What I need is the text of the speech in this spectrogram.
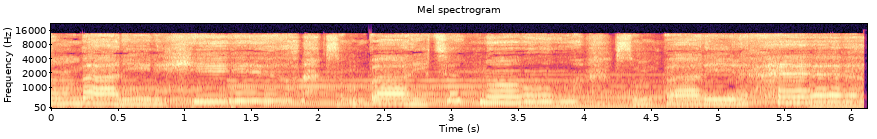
Somebody to heal, somebody to know, somebody to have.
